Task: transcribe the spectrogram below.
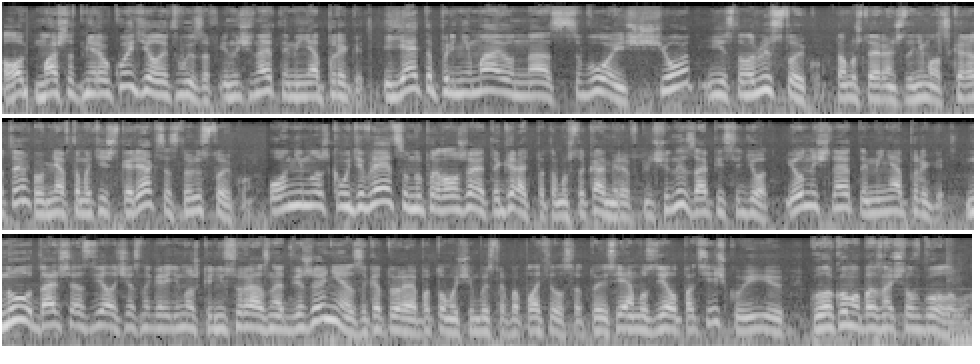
А он машет мне рукой, делает вызов и начинает на меня прыгать. И я это принимаю на свой счет и становлюсь стойку. Потому что я раньше занимался карате, у меня автоматическая реакция, становлюсь стойку. Он немножко удивляется, но продолжает играть, потому что камеры включены, запись идет. И он начинает на меня прыгать. Ну, дальше я сделал, честно говоря, немножко несуразное движение, за которое я потом очень быстро поплатился. То есть я ему сделал подсечку и кулаком обозначил в голову.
